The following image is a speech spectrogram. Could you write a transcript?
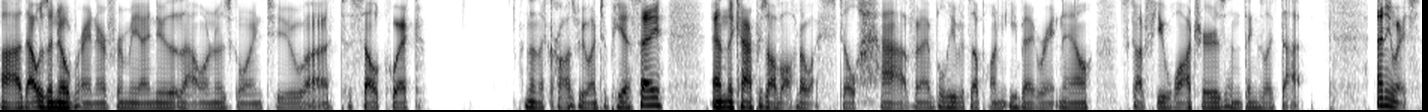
Uh, that was a no brainer for me. I knew that that one was going to uh, to sell quick. And then the Crosby went to PSA, and the Kaprizov auto I still have, and I believe it's up on eBay right now. It's got a few watchers and things like that. Anyways,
